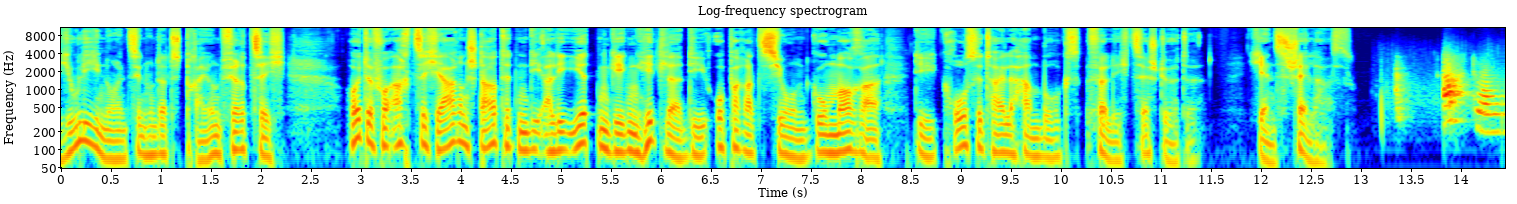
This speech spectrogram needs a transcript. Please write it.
Juli 1943. Heute vor 80 Jahren starteten die Alliierten gegen Hitler die Operation Gomorra, die große Teile Hamburgs völlig zerstörte. Jens Schellers. Achtung,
